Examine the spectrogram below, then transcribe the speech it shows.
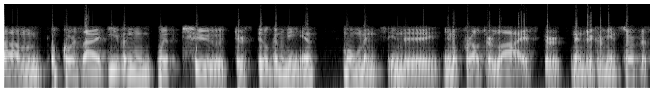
Um, of course, I, even with two, there's still going to be in- moments in the you know throughout their lives, they're, and they're going to be in service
